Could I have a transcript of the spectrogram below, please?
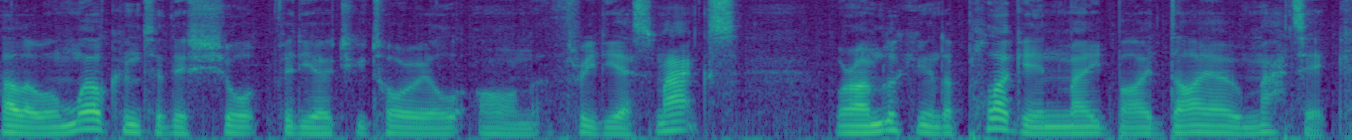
Hello and welcome to this short video tutorial on 3ds Max where I'm looking at a plugin made by Di-O-Matic.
